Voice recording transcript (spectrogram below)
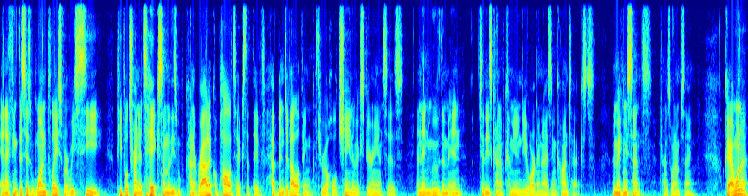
and I think this is one place where we see people trying to take some of these kind of radical politics that they've have been developing through a whole chain of experiences and then move them in to these kind of community organizing contexts. Am I making sense in terms of what I'm saying? Okay, I want to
